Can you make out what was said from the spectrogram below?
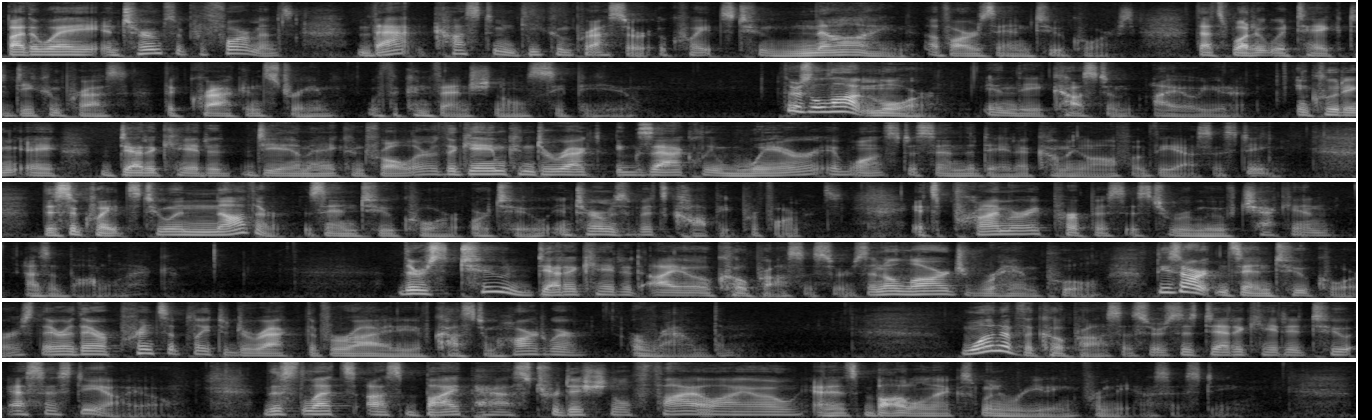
By the way, in terms of performance, that custom decompressor equates to nine of our Zen 2 cores. That's what it would take to decompress the Kraken stream with a conventional CPU. There's a lot more in the custom I.O. unit including a dedicated DMA controller, the game can direct exactly where it wants to send the data coming off of the SSD. This equates to another Zen 2 core or two in terms of its copy performance. Its primary purpose is to remove check-in as a bottleneck. There's two dedicated I.O. coprocessors and a large RAM pool. These aren't Zen 2 cores. They're there principally to direct the variety of custom hardware around them. One of the coprocessors is dedicated to SSD I.O. This lets us bypass traditional file I.O. and its bottlenecks when reading from the SSD.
